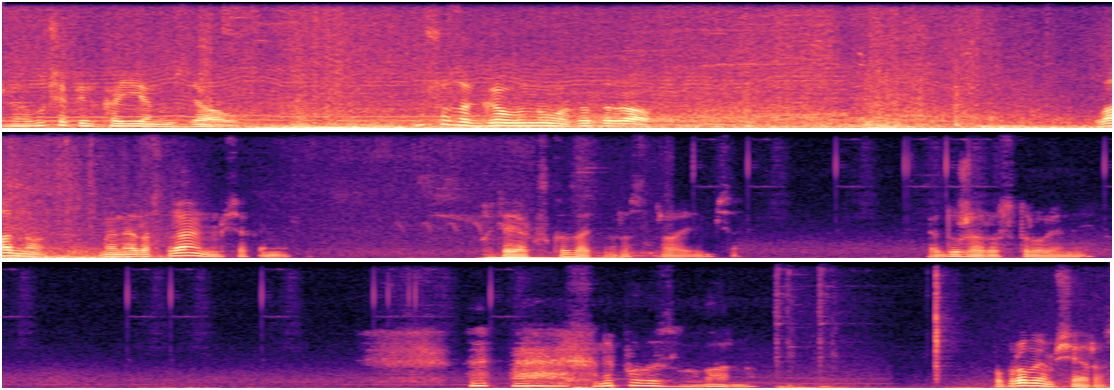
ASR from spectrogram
Бля, лучше б він Каєн взяв. Ну що за говно, задрав. Ладно, ми не розстраємося, конечно. Хоча як сказати, не розстраємося. Я дуже розстроєний. Ех, не повезло, ладно. Попробуємо ще раз.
